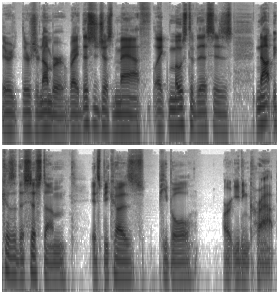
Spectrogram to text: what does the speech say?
there there's your number right? This is just math. Like most of this is not because of the system. It's because people are eating crap.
